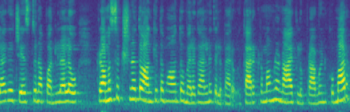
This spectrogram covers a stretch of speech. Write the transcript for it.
అలాగే చేస్తున్న పనులలో క్రమశిక్షణతో అంకితభావంతో మెలగాలని తెలిపారు. కార్యక్రమంలో నాయకులు Praveen Kumar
